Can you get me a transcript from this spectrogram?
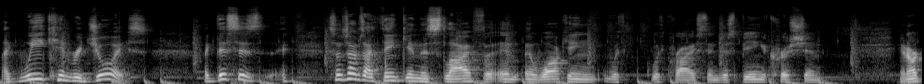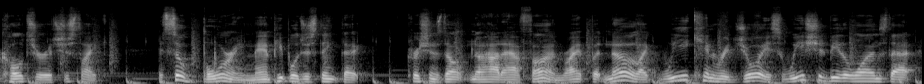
like we can rejoice. Like this is sometimes I think in this life and, and walking with with Christ and just being a Christian in our culture, it's just like it's so boring, man. People just think that Christians don't know how to have fun, right? But no, like we can rejoice. We should be the ones that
